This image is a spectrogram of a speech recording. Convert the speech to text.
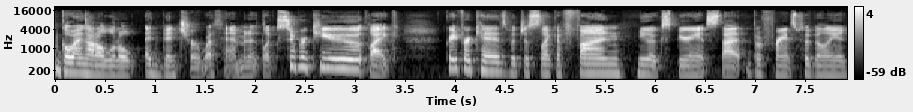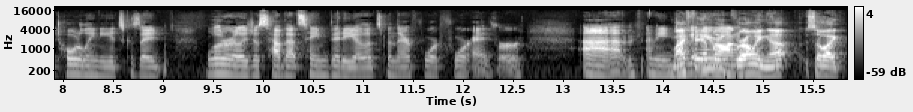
it. going on a little adventure with him and it looks super cute like great for kids but just like a fun new experience that the france pavilion totally needs because they literally just have that same video that's been there for forever um i mean My me family wrong growing up, so like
